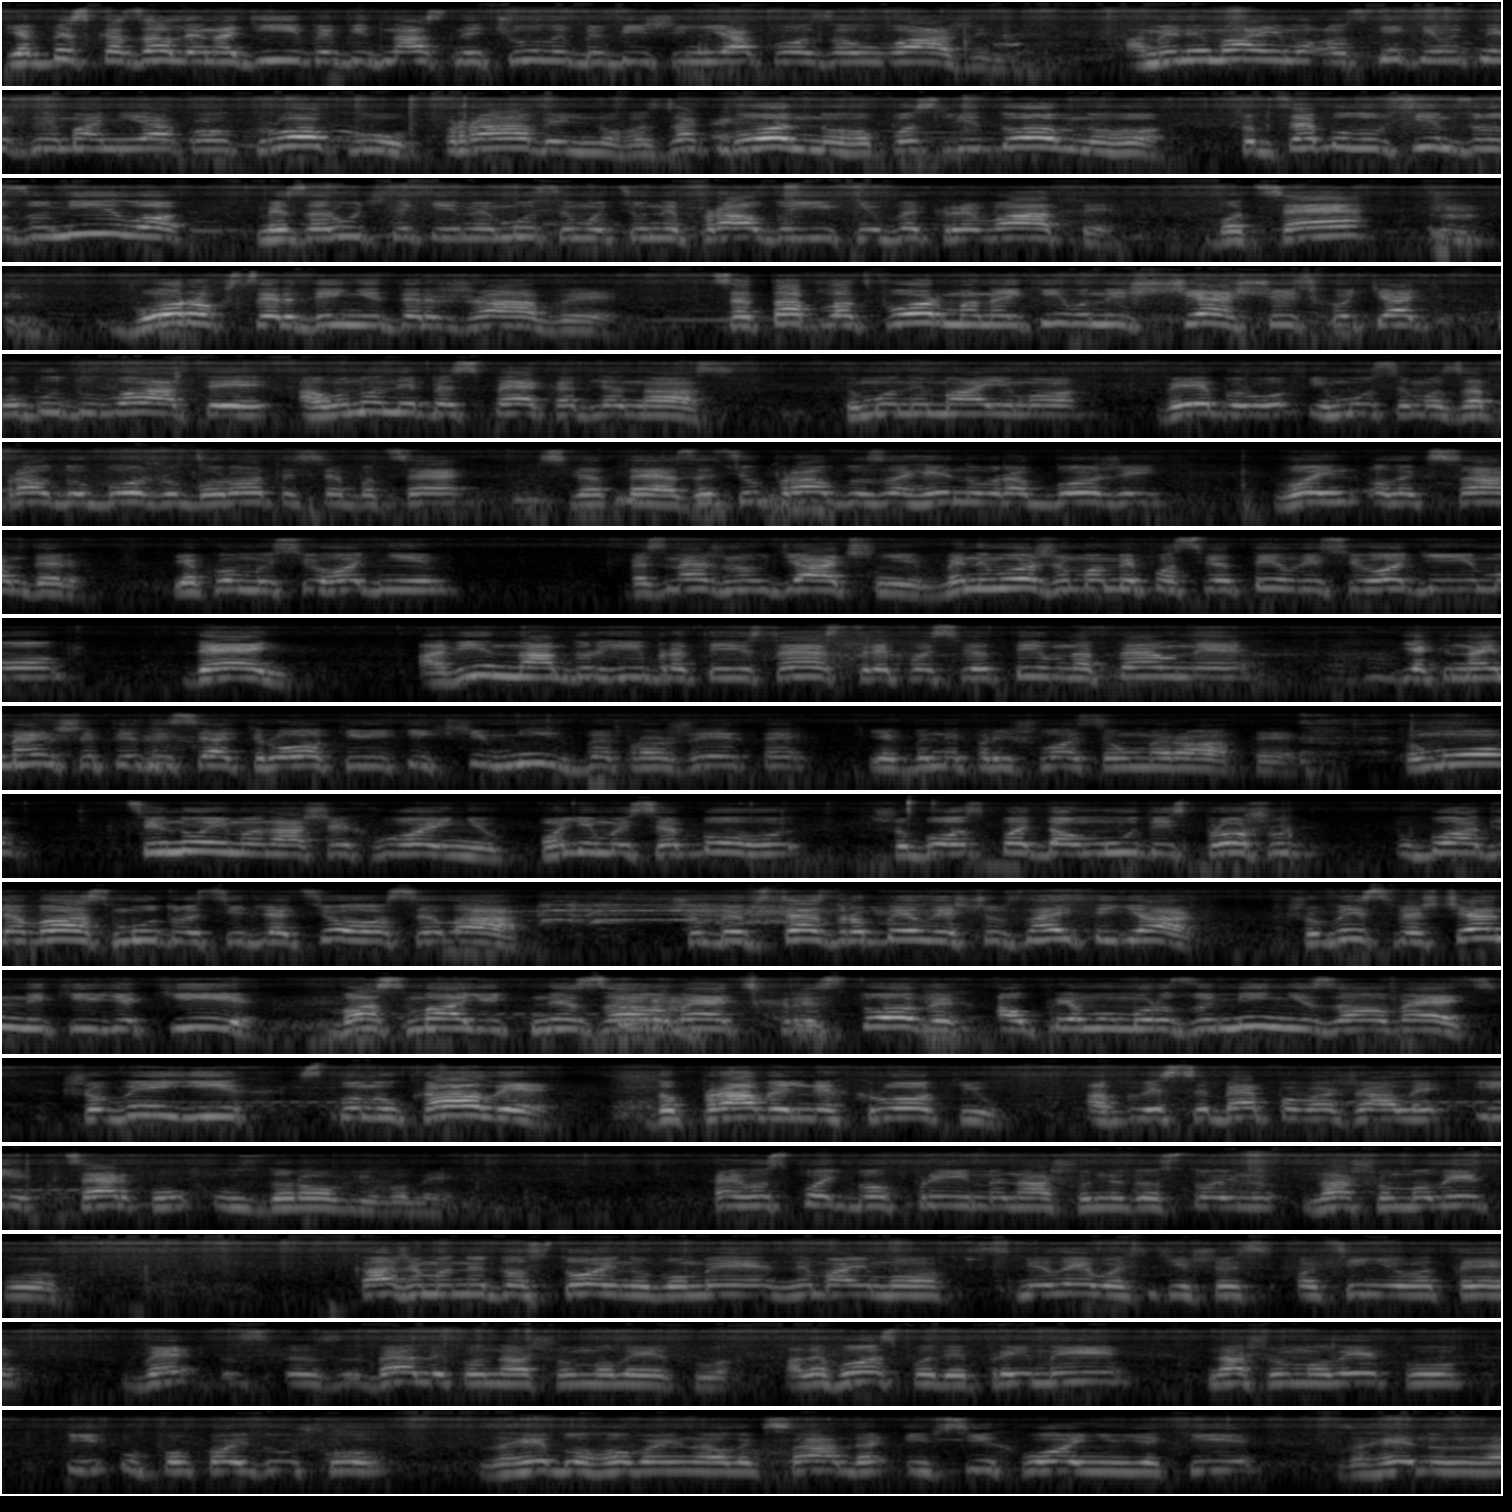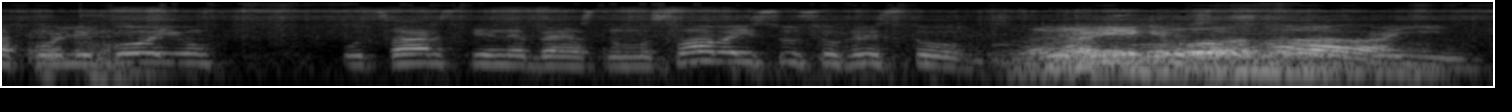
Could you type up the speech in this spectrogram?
Якби сказали надії, ви від нас не чули би більше ніякого зауваження. А ми не маємо, оскільки від них немає ніякого кроку правильного, законного, послідовного, щоб це було всім зрозуміло. Ми заручники, ми мусимо цю неправду їхню викривати. Бо це ворог всередині держави. Це та платформа, на якій вони ще щось хочуть побудувати, а воно небезпека для нас. Тому не маємо вибору і мусимо за правду Божу боротися, бо це святе. За цю правду загинув раб Божий воїн Олександр, якому сьогодні безмежно вдячні. Ми не можемо, ми посвятили сьогодні йому день. А він нам, дорогі брати і сестри, посвятив, напевне, якнайменше 50 років, яких ще міг би прожити, якби не прийшлося вмирати. Тому цінуємо наших воїнів, молімося Богу, щоб Господь дав мудрість. Прошу у Бога для вас мудрості для цього села, щоб ви все зробили, щоб знаєте як? Щоб ви священників, які вас мають не за овець Христових, а в прямому розумінні за овець, щоб ви їх спонукали до правильних кроків, аби ви себе поважали і церкву уздоровлювали. Хай Господь Бог прийме нашу недостойну нашу молитву. Кажемо недостойно, бо ми не маємо сміливості щось оцінювати велику нашу молитву. Але Господи, прийми нашу молитву і упокой душу загиблого воїна Олександра і всіх воїнів, які загинули на полі бою у Царстві Небесному. Слава Ісусу Христу! Слава Україні!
